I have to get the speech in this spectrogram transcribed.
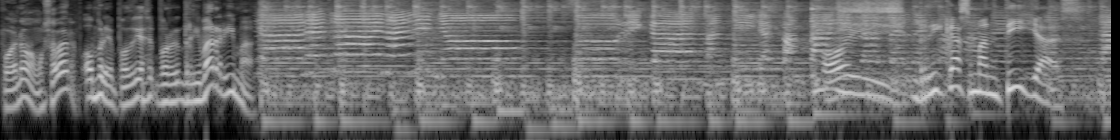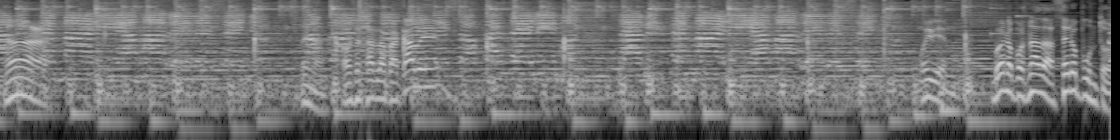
Bueno, vamos a ver. Hombre, podría ser, por rimar rima. Hoy. Ricas mantillas. Ah, Madre Vamos a dejarla que acabe. Bueno, pues nada, cero puntos.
